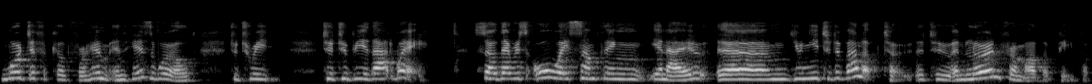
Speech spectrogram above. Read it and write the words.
more difficult for him in his world to treat, to, to be that way. So there is always something, you know, um, you need to develop to, to and learn from other people.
